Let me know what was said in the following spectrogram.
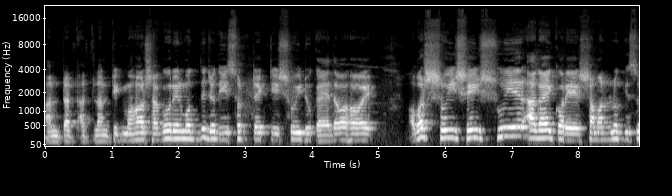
আন্টাট আটলান্টিক মহাসাগরের মধ্যে যদি ছোট্ট একটি সুই ঢুকায় দেওয়া হয়, অবশ্যই সেই সুইয়ের আগায় করে সামান্য কিছু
